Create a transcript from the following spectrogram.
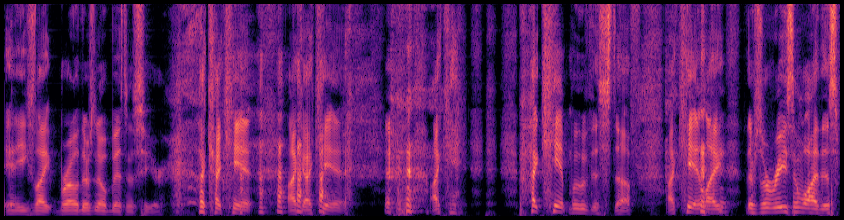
and he's like, bro, there's no business here. like I can't like I can't I can't I can't move this stuff. I can't like there's a reason why this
